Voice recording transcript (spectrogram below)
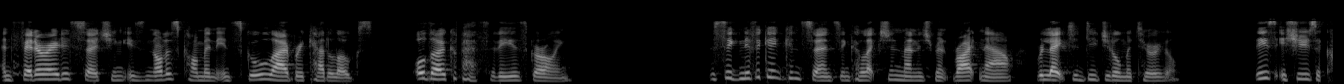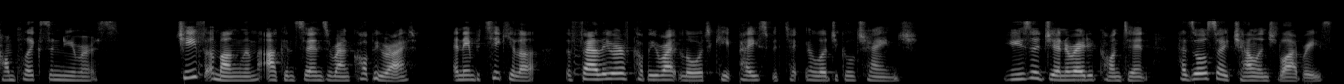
and federated searching is not as common in school library catalogues, although capacity is growing. The significant concerns in collection management right now relate to digital material. These issues are complex and numerous. Chief among them are concerns around copyright, and in particular, the failure of copyright law to keep pace with technological change. User generated content has also challenged libraries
